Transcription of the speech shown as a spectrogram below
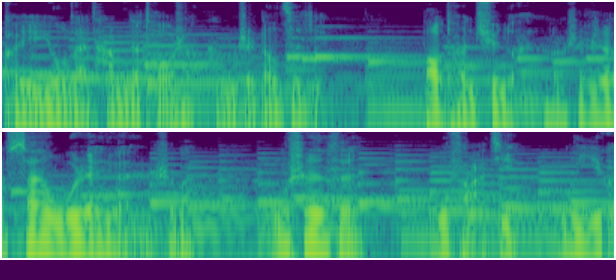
可以用在他们的头上，他们只能自己抱团取暖啊！是这三无人员是吧？无身份、无法纪、无依靠，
